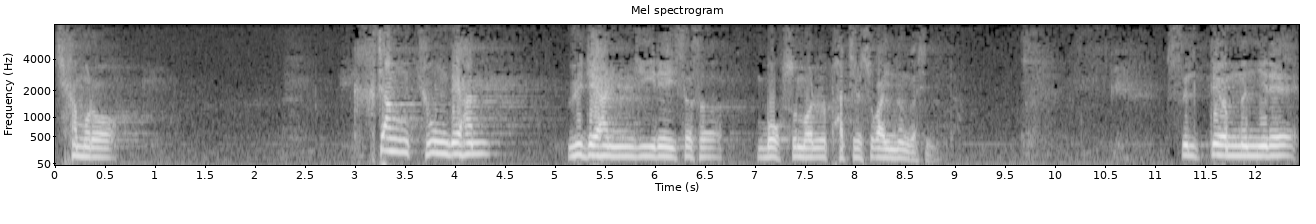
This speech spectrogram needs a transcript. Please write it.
참으로 가장 중대한 위대한 일에 있어서 목숨을 바칠 수가 있는 것입니다. 쓸데없는 일에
